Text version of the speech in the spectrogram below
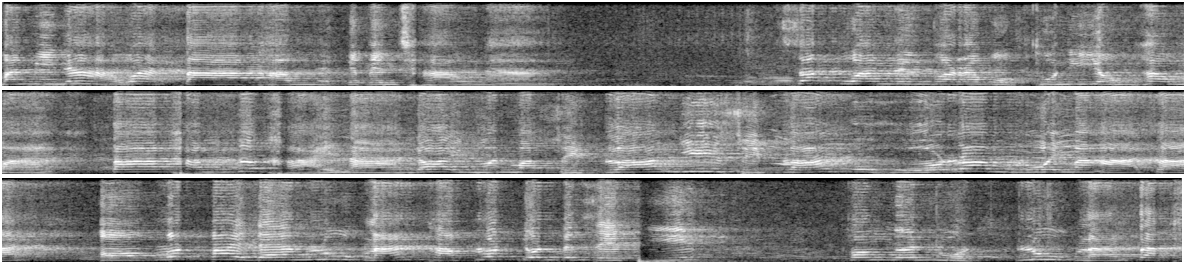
มันมีเนื้อหาว่าตาคำเนี่ยจะเป็นชาวนา สักวันหนึ่งพอระบบทุนนิยมเข้ามา ตาคำก็ายนาได้เงินมาสิบล้านยี่สิบล้าน โอ้โห ร่ำรวยมหาศาล ออกรถป้ายแดงลูกหลานขับรถยนต์เป็นเศรษฐีพอเงินหมดลูกหลานตาค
